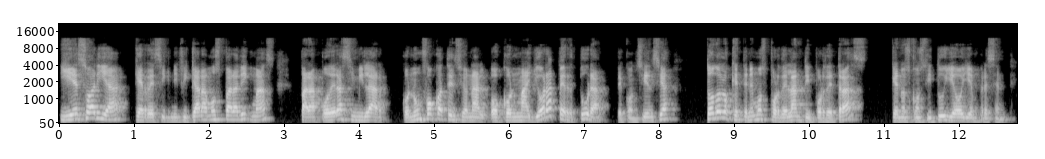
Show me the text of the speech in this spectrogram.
Y eso haría que resignificáramos paradigmas para poder asimilar con un foco atencional o con mayor apertura de conciencia todo lo que tenemos por delante y por detrás que nos constituye hoy en presente.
